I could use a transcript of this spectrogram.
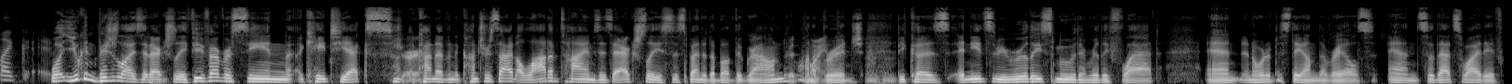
like Well, you can visualize it actually. If you've ever seen a KTX Sure. kind of in the countryside, a lot of times it's actually suspended above the ground Good on a point. bridge mm-hmm. because it needs to be really smooth and really flat and in order to stay on the rails. And so that's why they've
